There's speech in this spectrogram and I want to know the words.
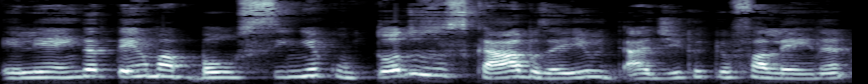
ele ainda tem uma bolsinha com todos os cabos, aí a dica que eu falei, né?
